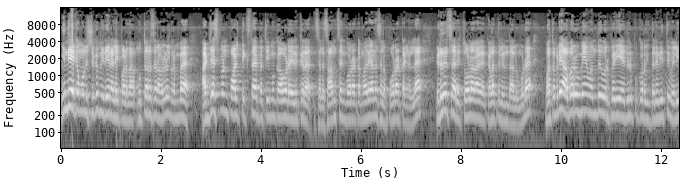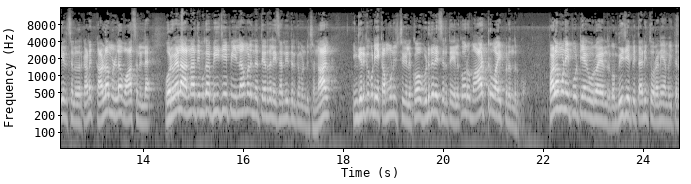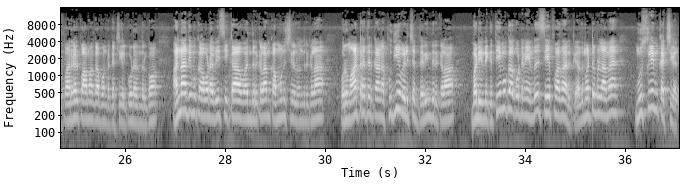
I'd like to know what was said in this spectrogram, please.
இந்திய கம்யூனிஸ்டுக்கும் இதே நிலைப்பாடு தான். முத்தரசன் அவர்கள் ரொம்ப அட்ஜஸ்ட்மெண்ட் பாலிடிக்ஸ் தான் இப்போ திமுகவோட இருக்கிறார். சில சாம்சங் போராட்டம் மாதிரியான சில போராட்டங்களில் இடதுசாரி தோழராக களத்தில் இருந்தாலும் கூட மற்றபடி அவருமே வந்து ஒரு பெரிய எதிர்ப்பு குரல் தெரிவித்து வெளியில் செல்வதற்கான களம் இல்லை வாசல் இல்லை. ஒருவேளை அதிமுக பிஜேபி இல்லாமல் இந்த தேர்தலை சந்தித்திருக்கும் என்று சொன்னால் இங்கே இருக்கக்கூடிய கம்யூனிஸ்டுகளுக்கோ விடுதலை சிறுத்தைகளுக்கோ ஒரு மாற்று வாய்ப்பு இருந்திருக்கும். பலமுனை போட்டியாக உருவாயிருந்திருக்கும். பிஜேபி தனித்து ஒரு அணி அமைத்திருப்பார்கள். பாமக போன்ற கட்சிகள் கூட இருந்திருக்கும். அதிமுகவோட விசிகா வந்திருக்கலாம் கம்யூனிஸ்டுகள் வந்திருக்கலாம். ஒரு மாற்றத்திற்கான புதிய வெளிச்சம் தெரிந்திருக்கலாம். பட் இன்றைக்கு திமுக கூட்டணி என்பது சேஃபாக தான் இருக்குது அது மட்டும் இல்லாமல் முஸ்லீம் கட்சிகள்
